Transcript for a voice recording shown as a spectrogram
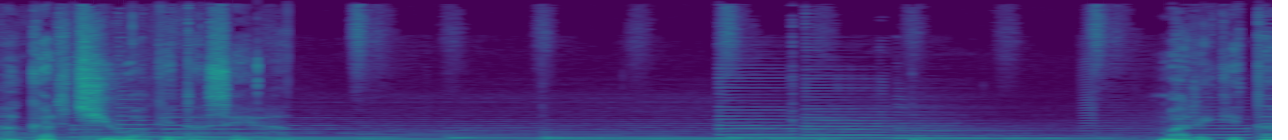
agar jiwa kita sehat. Mari kita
